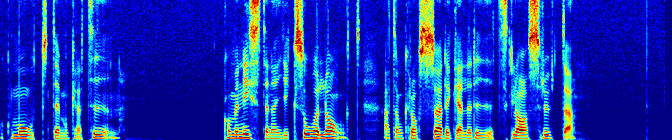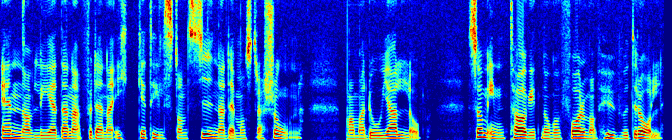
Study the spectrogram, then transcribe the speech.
och mot demokratin. Kommunisterna gick så långt att de krossade galleriets glasruta. En av ledarna för denna icke tillståndsgivna demonstration, Mamadou Jallow, som intagit någon form av huvudroll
